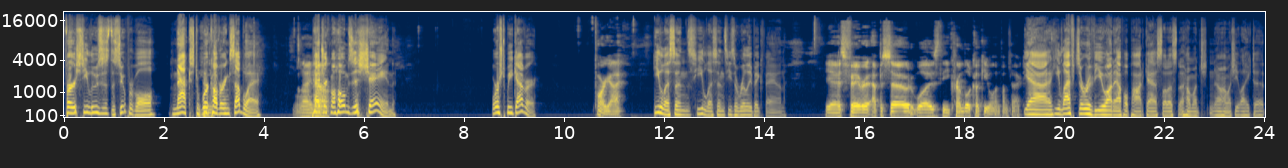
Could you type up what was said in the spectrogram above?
First, he loses the Super Bowl. Next, we're covering Subway. I know. Patrick Mahomes is Shane. Worst week ever. Poor guy. He listens. He listens. He's a really big fan. Yeah, his favorite episode was the crumble cookie one. Fun fact. Yeah, he left a review on Apple Podcasts. Let us know how much know how much he liked it.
